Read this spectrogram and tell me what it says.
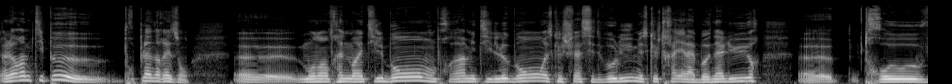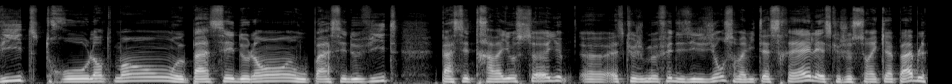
Alors un petit peu euh, pour plein de raisons. Mon entraînement est-il bon? Mon programme est-il le bon? Est-ce que je fais assez de volume? Est-ce que je travaille à la bonne allure? Trop vite? Trop lentement? Pas assez de lent ou pas assez de vite? Pas assez de travail au seuil? Euh, Est-ce que je me fais des illusions sur ma vitesse réelle? Est-ce que je serais capable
